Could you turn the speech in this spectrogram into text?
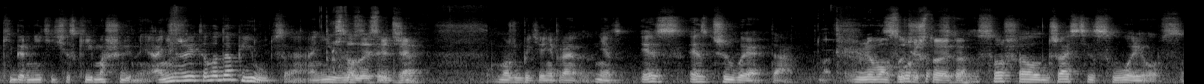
кибернетические машины, они же этого добьются. Они Что за. SVG? Может быть, я неправильно... Нет, S, SGV, да. В любом случае, что Social- это? Social Justice Warriors,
